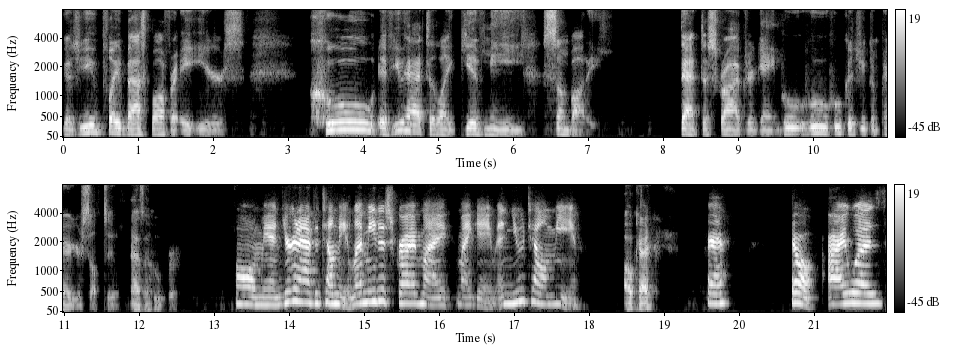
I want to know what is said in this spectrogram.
because you played basketball for eight years. Who, if you had to like give me somebody that described your game, who who who could you compare yourself to as a hooper? Oh man, you're gonna have to tell me. Let me describe my my game, and you tell me. Okay. Okay. So I was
